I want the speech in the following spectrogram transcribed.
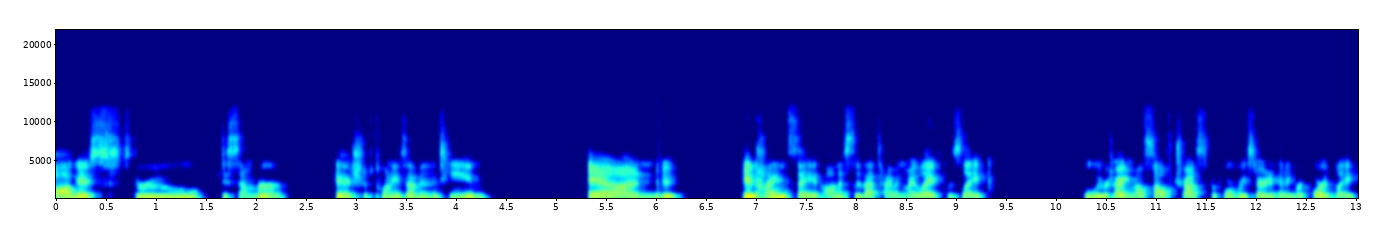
August through December ish of 2017. And in hindsight, honestly, that time in my life was like, we were talking about self trust before we started hitting record. Like,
